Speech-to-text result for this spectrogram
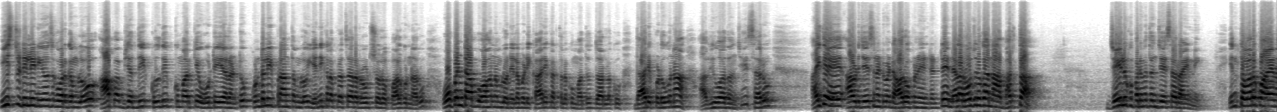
ఈస్ట్ ఢిల్లీ నియోజకవర్గంలో ఆప్ అభ్యర్థి కుల్దీప్ కుమార్కే ఓటేయాలంటూ కుండలీ ప్రాంతంలో ఎన్నికల ప్రచార రోడ్ షోలో పాల్గొన్నారు. ఓపెన్ టాప్ వాహనంలో నిలబడి కార్యకర్తలకు మద్దతుదారులకు దారి పొడవునా అభివాదం చేశారు. అయితే ఆవిడ చేసినటువంటి ఆరోపణ ఏంటంటే నెల రోజులుగా నా భర్త జైలుకు పరిమితం చేశారు ఆయన్ని. ఇంతవరకు ఆయన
